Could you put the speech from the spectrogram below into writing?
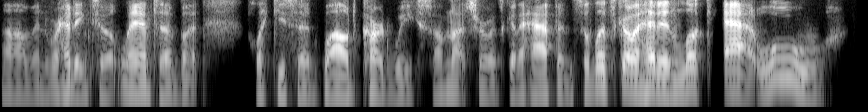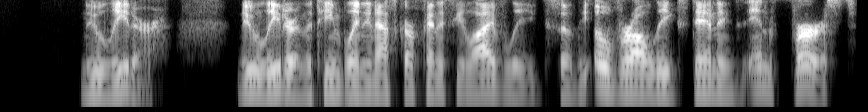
Um, and we're heading to Atlanta, but like you said, wild card week. So I'm not sure what's going to happen. So let's go ahead and look at ooh, new leader, new leader in the Team Blaney NASCAR Fantasy Live League. So the overall league standings in first,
